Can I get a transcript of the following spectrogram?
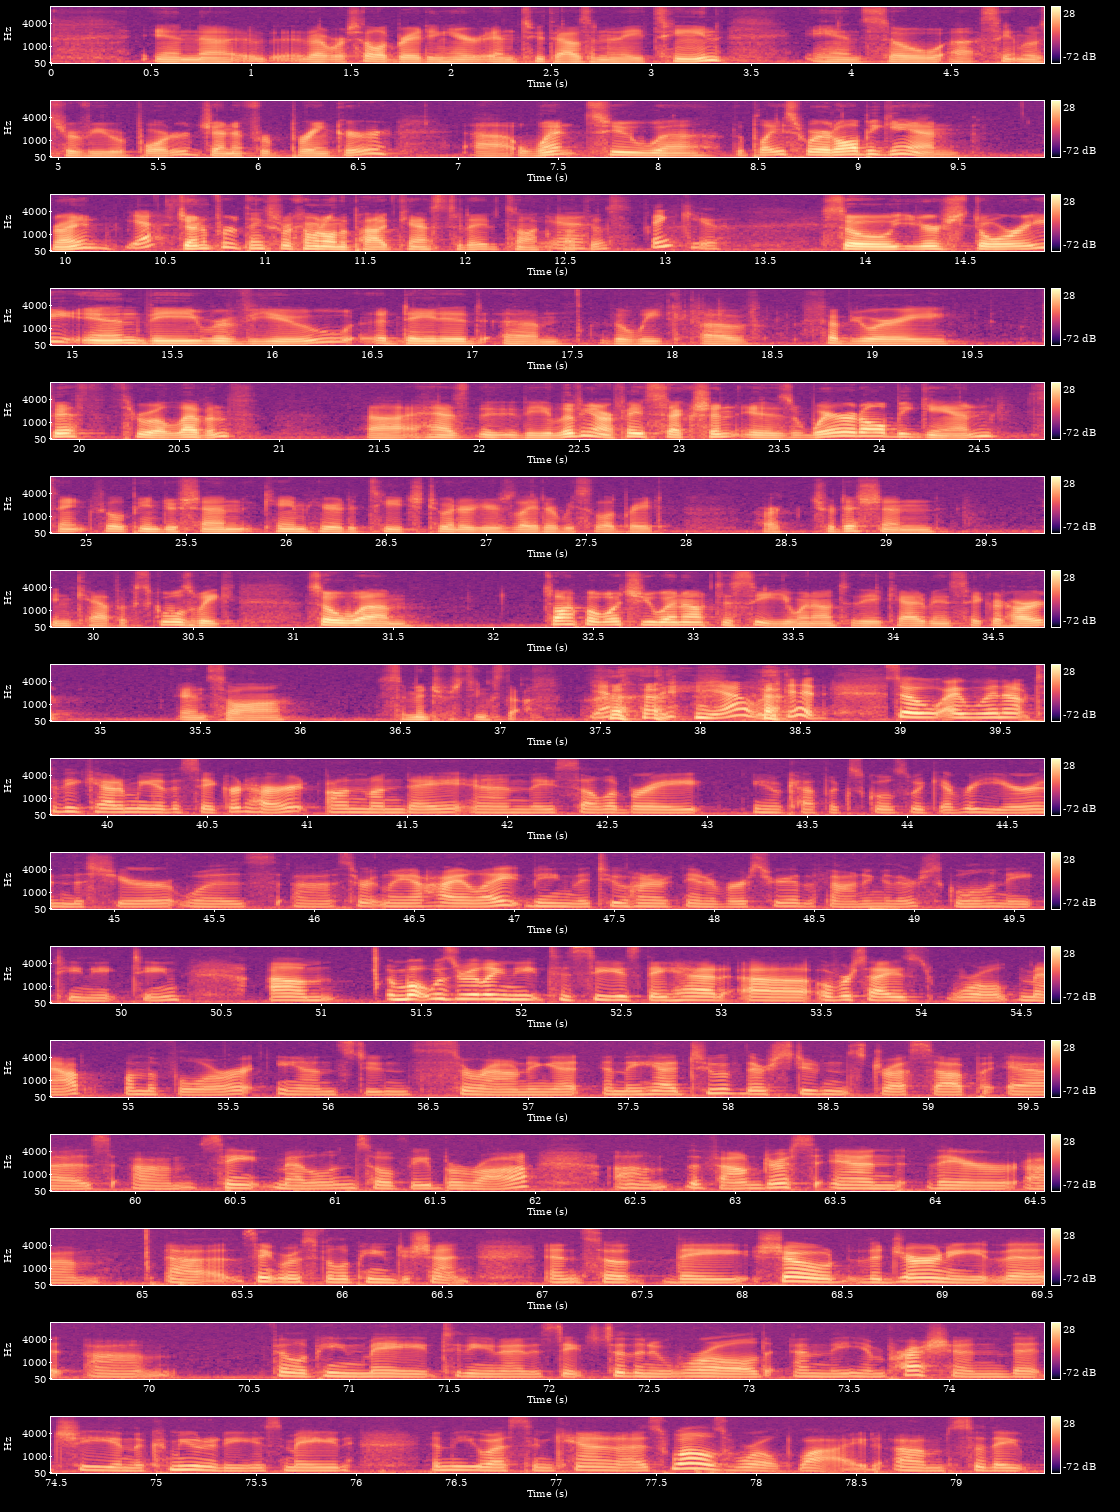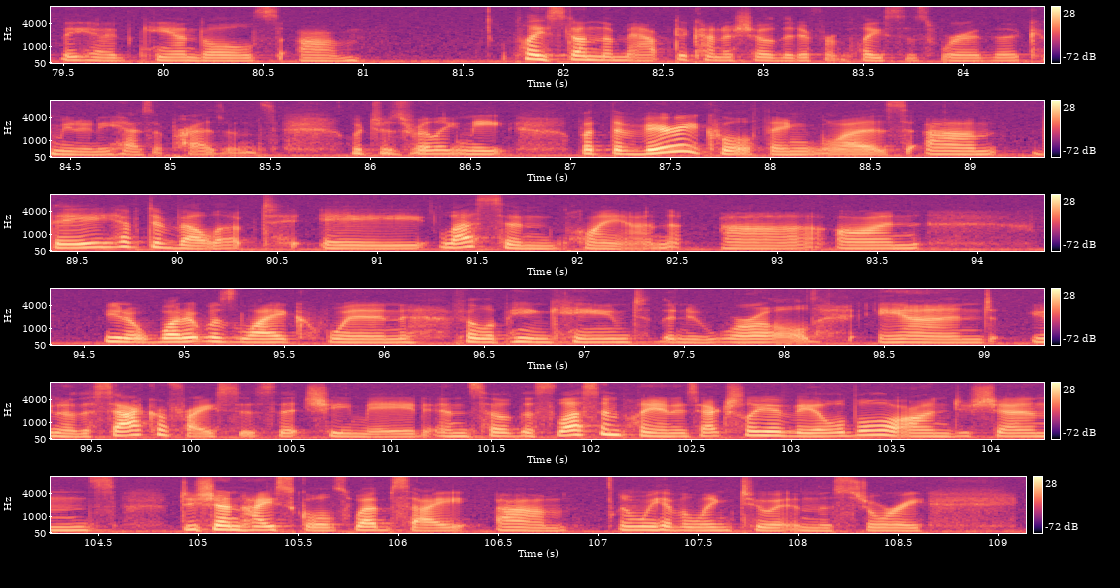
in uh, that we're celebrating here in 2018. And so, uh, St. Louis Review reporter Jennifer Brinker uh, went to uh, the place where it all began. Right? Yes. Jennifer, thanks for coming on the podcast today to talk Yeah. about this. Thank you. So, your story in the review uh, dated um, the week of February 5th through 11th uh, has the, the Living Our Faith section is where it all began. St. Philippine Duchesne came here to teach. 200 years later, we celebrate our tradition in Catholic Schools Week. So, um, talk about what you went out to see. You went out to the Academy of the Sacred Heart and saw some interesting stuff. Yes, yeah, we did. So I went out to the Academy of the Sacred Heart on Monday, and they celebrate, you know, Catholic Schools Week every year. And this year was uh, certainly a highlight, being the 200th anniversary of the founding of their school in 1818. Um, and what was really neat to see is they had a oversized world map on the floor and students surrounding it, and they had two of their students dress up as um, Saint Madeleine Sophie Barat, um, the foundress, and their um, uh, St. Rose Philippine Duchesne. And so they showed the journey that um, Philippine made to the United States, to the New World, and the impression that she and the community has made in the U.S. and Canada as well as worldwide. Um, so they, they had candles. Um, placed on the map to kind of show the different places where the community has a presence, which is really neat. But the very cool thing was um, they have developed a lesson plan uh, on you know what it was like when Philippine came to the New World and you know the sacrifices that she made and so this lesson plan is actually available on Duchesne's Duchesne High School's website um, and we have a link to it in the story.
